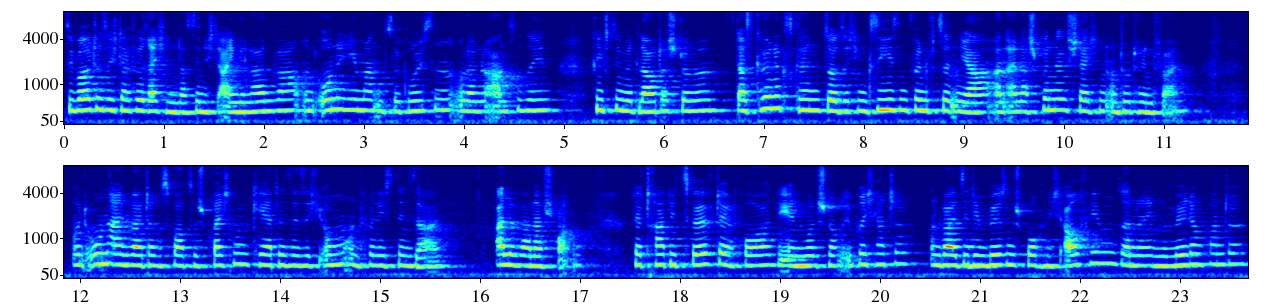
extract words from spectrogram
Sie wollte sich dafür rächen, dass sie nicht eingeladen war, und ohne jemanden zu grüßen oder nur anzusehen, rief sie mit lauter Stimme, das Königskind soll sich im diesem fünfzehnten Jahr an einer Spindel stechen und tot hinfallen. Und ohne ein weiteres Wort zu sprechen, kehrte sie sich um und verließ den Saal. Alle waren erschrocken. Da trat die Zwölfte hervor, die ihren Wunsch noch übrig hatte, und weil sie den bösen Spruch nicht aufheben, sondern ihn nur mildern konnte,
